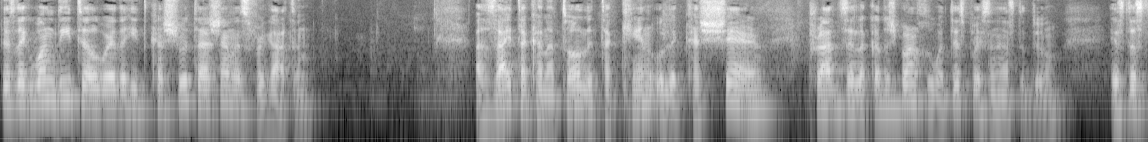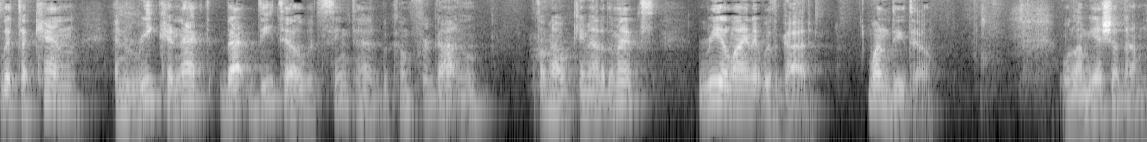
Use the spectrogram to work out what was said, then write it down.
There's like one detail where the itkashrut to Hashem is forgotten. אזי תקנתו לתקן ולקשר פרט זה לקדוש ברוך הוא. What this person has to do is just לתקן and reconnect that detail which seemed to have become forgotten, somehow came out of the mix, realign it with God. One detail. אולם יש אדם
